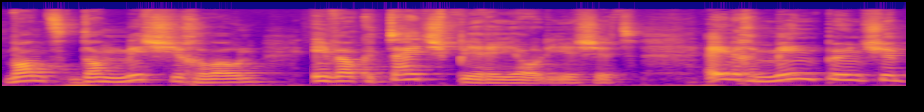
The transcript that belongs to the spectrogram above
Want dan mis je gewoon in welke tijdsperiode je zit. Enige minpuntje...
